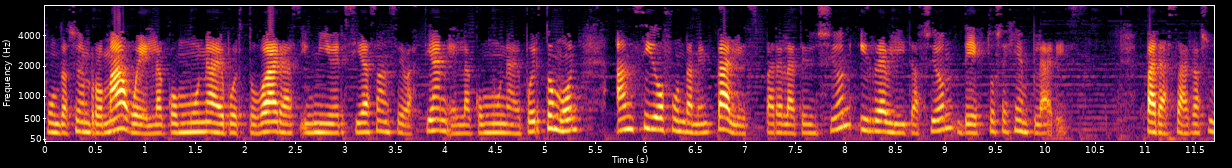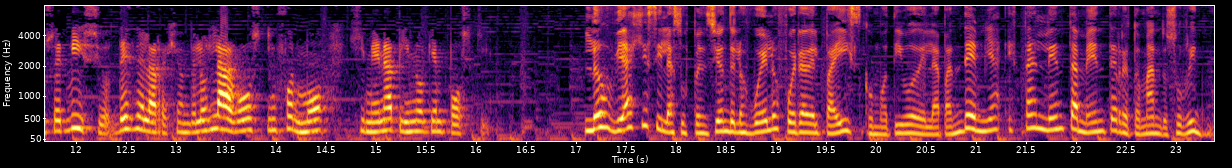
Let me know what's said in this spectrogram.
Fundación Romagüe en la comuna de Puerto Varas y Universidad San Sebastián en la comuna de Puerto Montt han sido fundamentales para la atención y rehabilitación de estos ejemplares. Para Saga su servicio desde la región de los lagos, informó Jimena Pino Kemposki. Los viajes y la suspensión de los vuelos fuera del país con motivo de la pandemia están lentamente retomando su ritmo.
